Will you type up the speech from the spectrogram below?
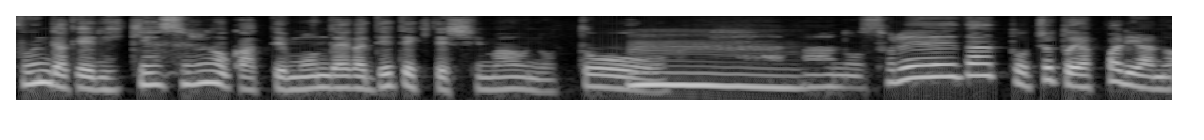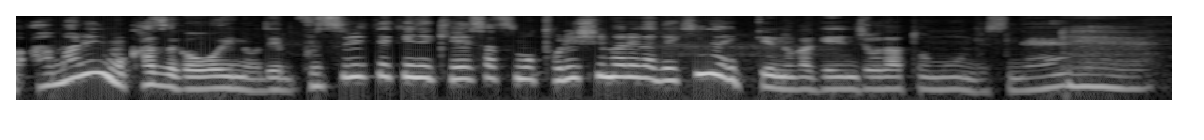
分だけ立件するのかっていう問題が出てきてしまうのと、あの、それだとちょっとやっぱりあの、あまりにも数が多いので、物理的に警察も取り締まりができないっていうのが現状だと思うんですね。ええ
